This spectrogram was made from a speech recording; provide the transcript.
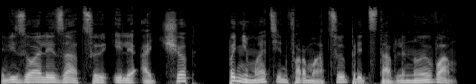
визуализацию или отчет, понимать информацию, представленную вам.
